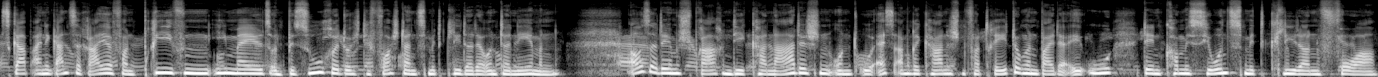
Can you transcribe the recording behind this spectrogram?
Es gab eine ganze Reihe von Briefen, E-Mails und Besuche durch die Vorstandsmitglieder der Unternehmen. Außerdem sprachen die kanadischen und US-amerikanischen Vertretungen bei der EU den Kommissionsmitgliedern vor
